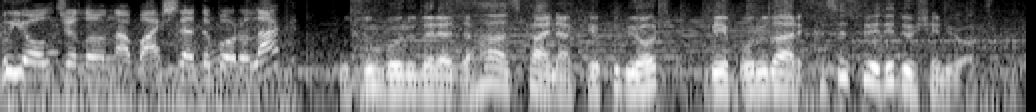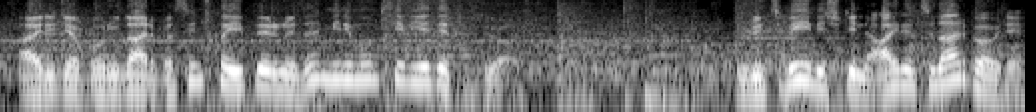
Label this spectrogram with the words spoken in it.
bu yolculuğuna başladı borular. Uzun borulara daha az kaynak yapılıyor ve borular kısa sürede döşeniyor. Ayrıca borular basınç kayıplarını da minimum seviyede tutuyor. Üretime ilişkin ayrıntılar böyle.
